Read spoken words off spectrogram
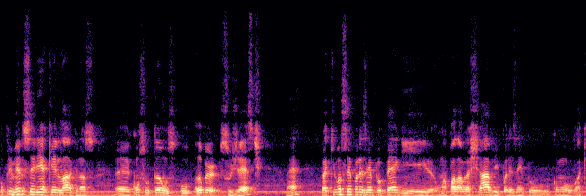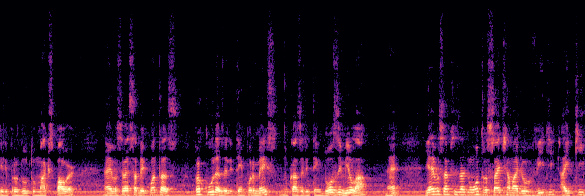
O primeiro seria aquele lá que nós é, consultamos o Uber Suggest, né? para que você, por exemplo, pegue uma palavra-chave, por exemplo, como aquele produto Max Power, né, e você vai saber quantas procuras ele tem por mês, no caso ele tem 12 mil lá, né? E aí você vai precisar de um outro site chamado VidIQ,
